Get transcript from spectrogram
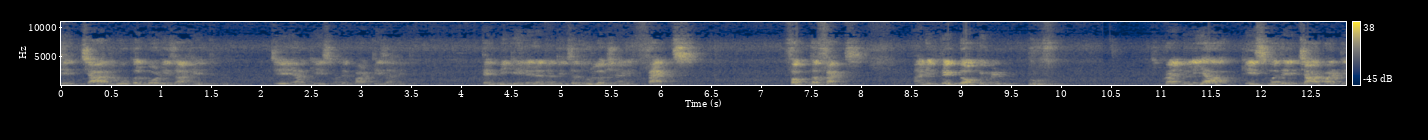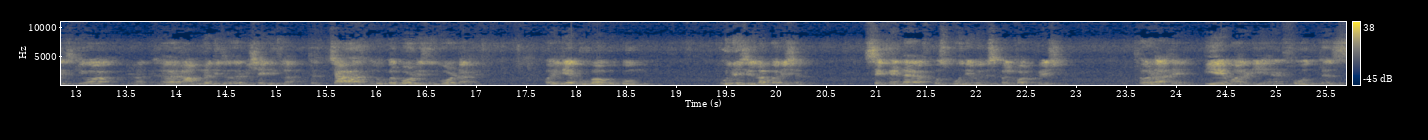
जे चार लोकल बॉडीज आहेत जे या केसमध्ये पार्टीज आहेत त्यांनी केलेल्या नदीचं दुर्लक्ष आणि फॅक्ट्स फक्त फॅक्ट्स आणि विथ डॉक्युमेंट प्रूफ प्रायमली या केसमध्ये चार पार्टीज किंवा राम नदीचा जर विषय घेतला तर चार लोकल बॉडीज इन्वॉल्ड आहेत. पहिली आहे भुगा भुकुम पुणे जिल्हा परिषद. सेकंड आहे of course Pune municipal corporation third आहे P M R D and fourth is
